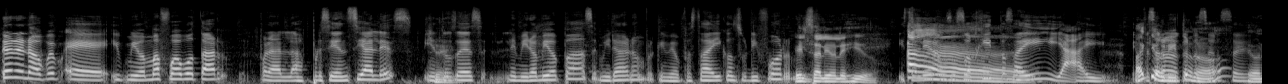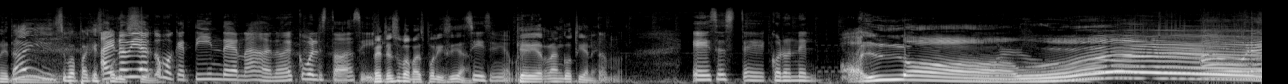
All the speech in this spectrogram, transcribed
No, no, no. Fue, eh, y mi mamá fue a votar para las presidenciales y Sí. entonces le miró a mi papá, se miraron porque mi papá estaba ahí con su uniforme. Él salió elegido. Y salieron sus Ay. ojitos ahí y ya. Y Ay, qué bonito, ¿no? Qué bonito. Ay, su papá que es Ahí no había como que Tinder, nada, ¿no? Es como él estaba así. Pero entonces su papá es policía. Sí, sí, mi papá. ¿Qué rango tiene? Es este coronel. ¡Hola! Ahora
